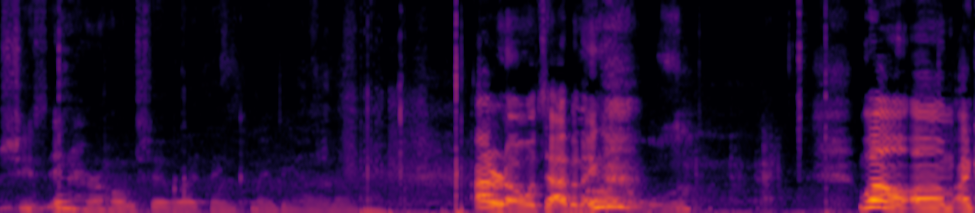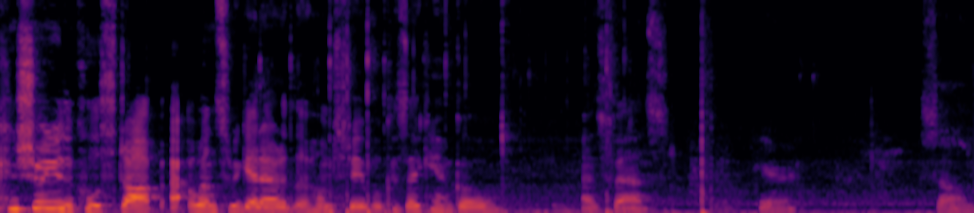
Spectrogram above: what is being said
She's in her home stable, I think. Maybe I don't know. I don't know what's happening. Well, um, I can show you the cool stop once we get out of the home stable because I can't go as fast here. So,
